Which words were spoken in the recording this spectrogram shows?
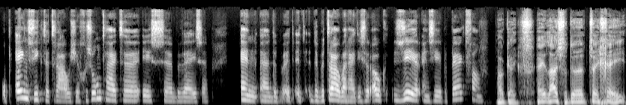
op één ziekte trouwens je gezondheid uh, is uh, bewezen. En uh, de, de, betrouwbaarheid is er ook zeer en zeer beperkt van. Oké. Okay. Hey, luister, de 2G,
